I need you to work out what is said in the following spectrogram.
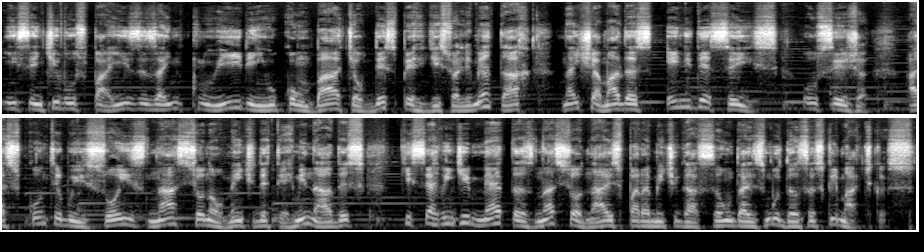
incentiva os países a incluírem o combate ao desperdício alimentar nas chamadas NDCs, ou seja, as contribuições nacionalmente determinadas que servem de metas nacionais para a mitigação das mudanças climáticas.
